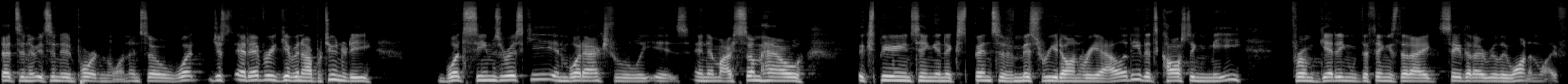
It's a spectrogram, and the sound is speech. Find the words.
that's an it's an important one. And so what just at every given opportunity, what seems risky and what actually is. And am I somehow experiencing an expensive misread on reality that's costing me from getting the things that I say that I really want in life?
